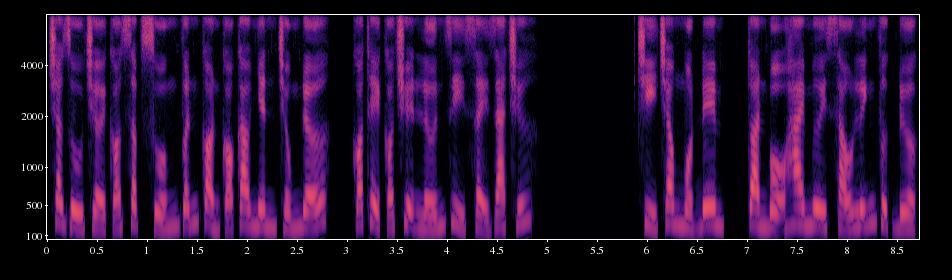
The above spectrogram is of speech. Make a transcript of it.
cho dù trời có sập xuống vẫn còn có cao nhân chống đỡ, có thể có chuyện lớn gì xảy ra chứ? Chỉ trong một đêm, toàn bộ 26 lĩnh vực được.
